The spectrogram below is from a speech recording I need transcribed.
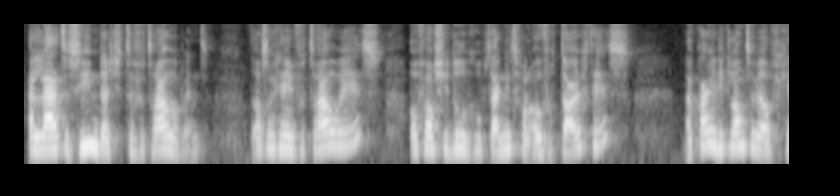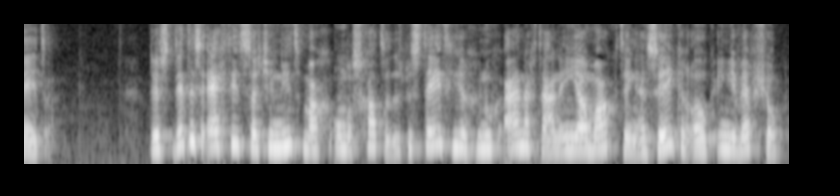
En laten zien dat je te vertrouwen bent. Als er geen vertrouwen is, of als je doelgroep daar niet van overtuigd is, dan kan je die klanten wel vergeten. Dus dit is echt iets dat je niet mag onderschatten. Dus besteed hier genoeg aandacht aan in jouw marketing en zeker ook in je webshop.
